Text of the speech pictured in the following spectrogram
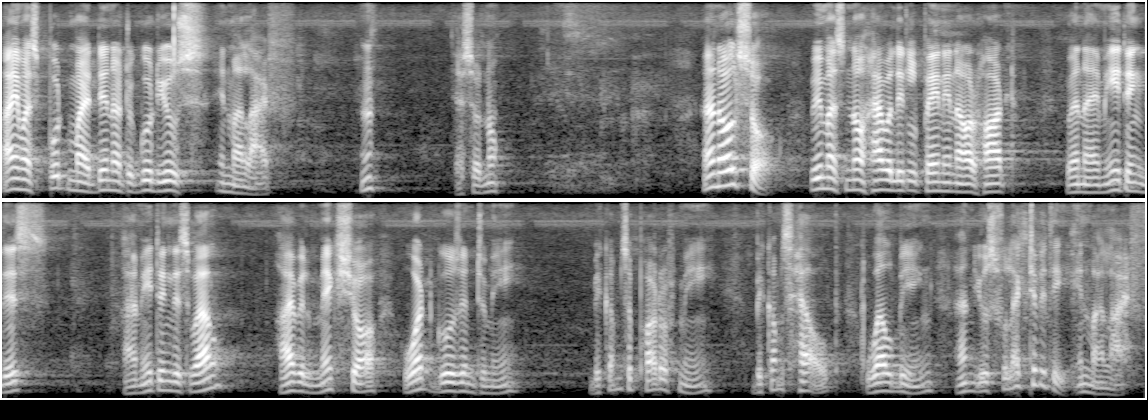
I must put my dinner to good use in my life. Hmm? Yes or no? And also, we must know, have a little pain in our heart, when I'm eating this, I'm eating this well, I will make sure what goes into me becomes a part of me, becomes health, well-being and useful activity in my life.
